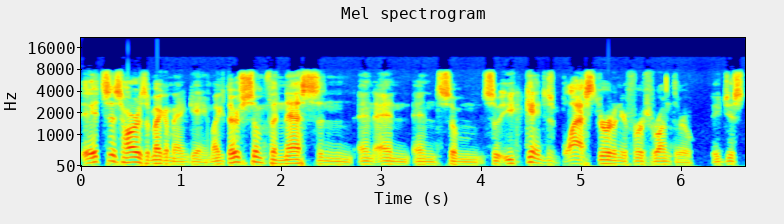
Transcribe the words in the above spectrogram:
it's as hard as a Mega Man game. Like there's some finesse and and and and some so you can't just blast through it on your first run through. They just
